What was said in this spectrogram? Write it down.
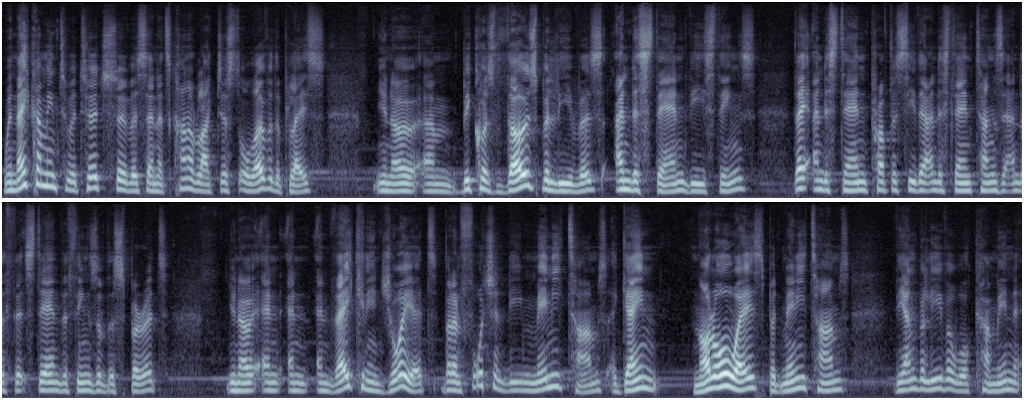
when they come into a church service and it's kind of like just all over the place, you know, um, because those believers understand these things. They understand prophecy, they understand tongues, they understand the things of the Spirit, you know, and, and, and they can enjoy it. But unfortunately, many times, again, not always, but many times, the unbeliever will come in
